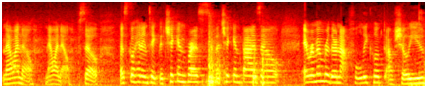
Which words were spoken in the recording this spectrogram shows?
now I know, now I know. So let's go ahead and take the chicken breasts, the chicken thighs out. And remember, they're not fully cooked, I'll show you.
